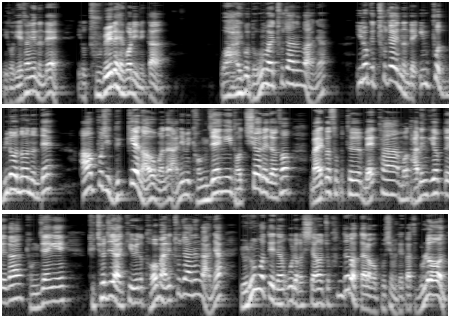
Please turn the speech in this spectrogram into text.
이거 예상했는데 이거 두 배를 해버리니까 와 이거 너무 많이 투자하는 거 아니야? 이렇게 투자했는데 인풋 밀어 넣었는데 아웃풋이 늦게 나오거나 아니면 경쟁이 더 치열해져서 마이크로소프트, 메타, 뭐 다른 기업들과 경쟁에 뒤처지지 않기 위해서 더 많이 투자하는 거 아니야? 이런 것들에 대한 우려가 시장을 좀 흔들었다라고 보시면 될 것 같습니다. 물론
